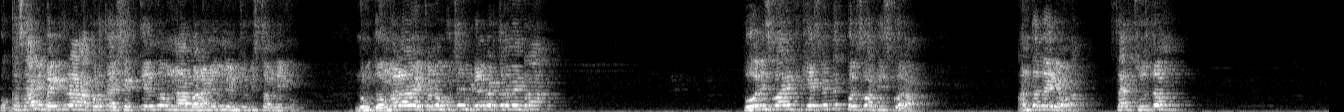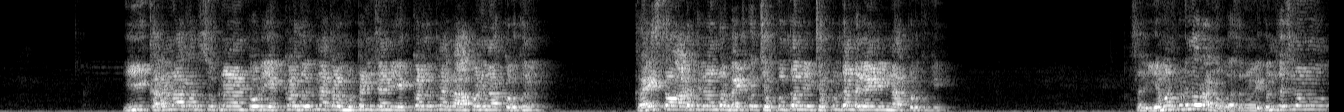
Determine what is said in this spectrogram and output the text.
ఒక్కసారి బయటికి రా నా కొడుకు శక్తి ఏందో నా బలం మీద మేము చూపిస్తాం నీకు. నువ్వు దొంగలాగా ఎక్కడో కూర్చొని వీడియోలు పెడతావేంట్రా పోలీస్ వారికి కేసు పెడితే పోలీస్ వారు తీసుకోరా? అంత ధైర్యమా? సరే చూద్దాం. ఈ కరుణాకర్ సుగ్నారాయణ తోడు ఎక్కడ దొరికినా అక్కడ ముట్టనించండి ఎక్కడ దొరికినా అక్కడ ఆపండి నా కొడుకుని. క్రైస్తవ ఆడపిల్లలందరూ బయటకు చెప్పులతో నేను చెప్పులు దండలేని నా కొడుకుకి. అసలు ఏమనుకుంటున్నావు రా నువ్వు? అసలు నువ్వు ఎక్కడి నుంచి వచ్చినావు నువ్వు?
